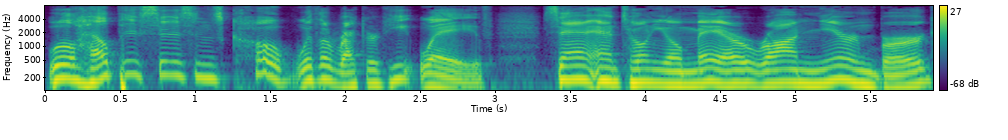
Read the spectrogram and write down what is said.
will help his citizens cope with a record heat wave. San Antonio Mayor Ron Nirenberg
